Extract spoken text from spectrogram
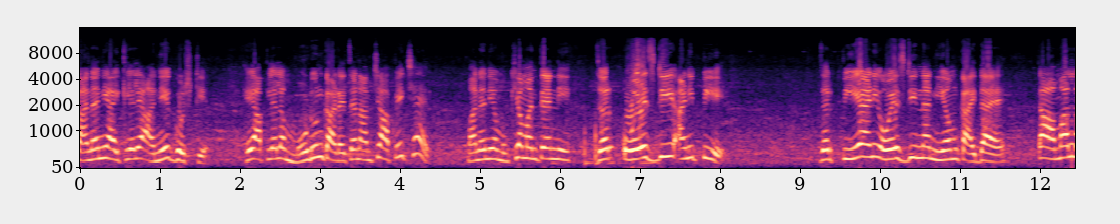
कानाने ऐकलेल्या अनेक गोष्टी आहेत. हे आपल्याला मोडून काढायचं आणि आमची अपेक्षा आहेत. माननीय मुख्यमंत्र्यांनी जर ओ एस डी आणि पी ए जर पी ए आणि ओ एस डींना नियम कायदा आहे तर आम्हाला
